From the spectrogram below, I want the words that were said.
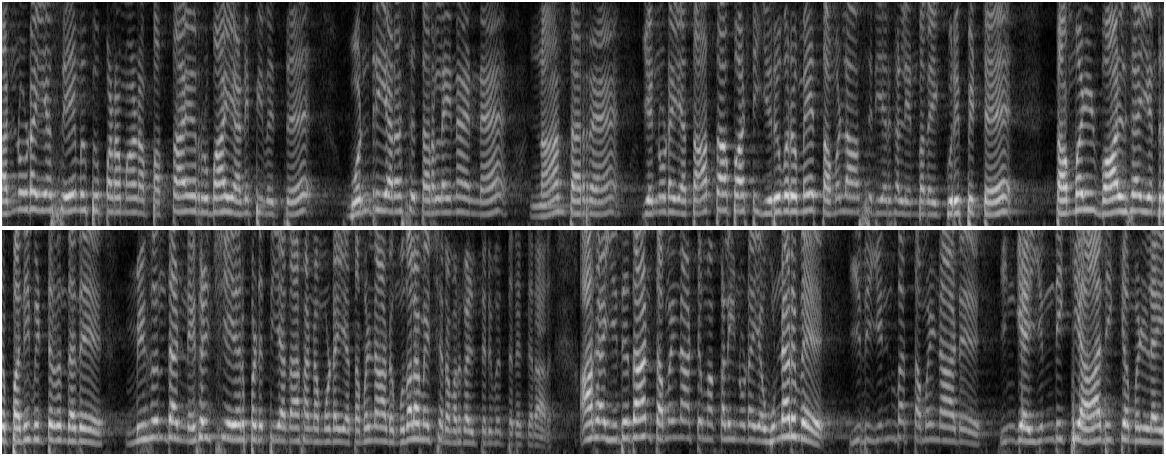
தன்னுடைய சேமிப்பு பணமான பத்தாயிரம் ரூபாய் அனுப்பி வைத்து ஒன்றிய அரசு தரலைன்னா என்ன? நான் தர்றேன். என்னுடைய தாத்தா பாட்டி இருவருமே தமிழ் ஆசிரியர்கள் என்பதை குறிப்பிட்டு தமிழ் வாழ்க என்று பதிவிட்டிருந்தது மிகுந்த நிகழ்ச்சியை ஏற்படுத்தியதாக நம்முடைய தமிழ்நாடு முதலமைச்சர் அவர்கள் தெரிவித்திருக்கிறார். ஆக இதுதான் தமிழ்நாட்டு மக்களினுடைய உணர்வு. இது இன்ப தமிழ்நாடு. இங்கே இந்திக்கு ஆதிக்கமில்லை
